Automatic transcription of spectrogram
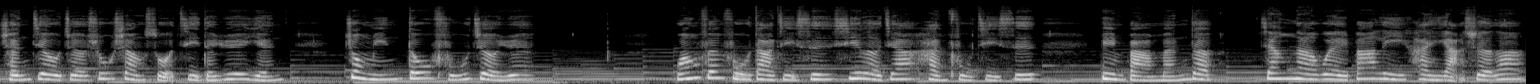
成就这书上所记的约言。众民都服这约。王吩咐大祭司希勒家和副祭司。并把门的将那位巴利和亚舍拉，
